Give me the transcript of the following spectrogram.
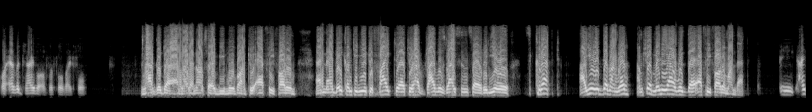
or ever driver of a 4x4. Now, good, uh, and also we move on to AfriForum, and uh, they continue to fight uh, to have driver's license uh, renewal scrapped. Are you with them, Anwar? I'm sure many are with the AfriForum on that. I,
